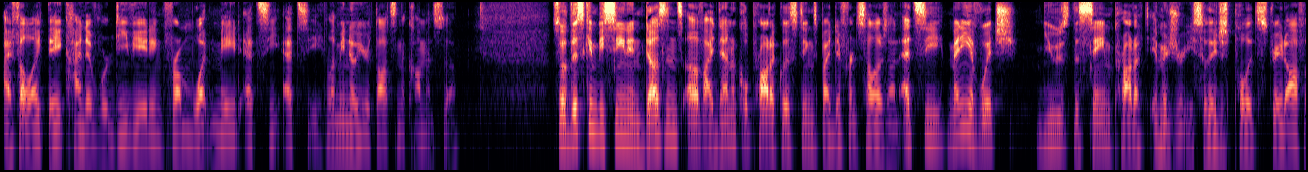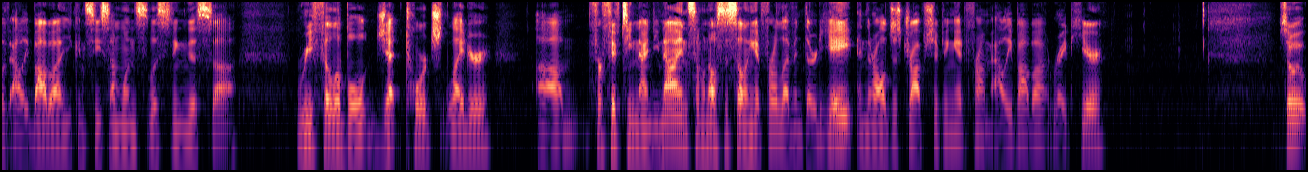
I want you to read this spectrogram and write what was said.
I felt like they kind of were deviating from what made Etsy Etsy. Let me know your thoughts in the comments, though. So, this can be seen in dozens of identical product listings by different sellers on Etsy, many of which use the same product imagery. So, they just pull it straight off of Alibaba. You can see someone's listing this. Uh, refillable jet torch lighter um, for $15.99. Someone else is selling it for $11.38, and they're all just drop shipping it from Alibaba right here. So,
